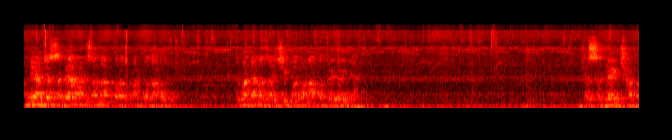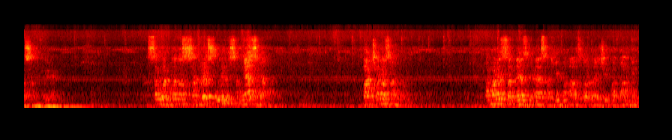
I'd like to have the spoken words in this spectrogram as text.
आम्ही आमच्या सगळ्या माणसांना परत पाठवत आहोत. तेव्हा त्यांना जायची परवाना पत्रे तरी द्या. सगळ्या इच्छा आता संपलेल्या असं वाटताना सगळे सगळं सोडून संन्यास घ्या. पाचशाला सांगा. आम्हाला संन्यास घेण्यासाठी बनारसला जायची परवानगी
